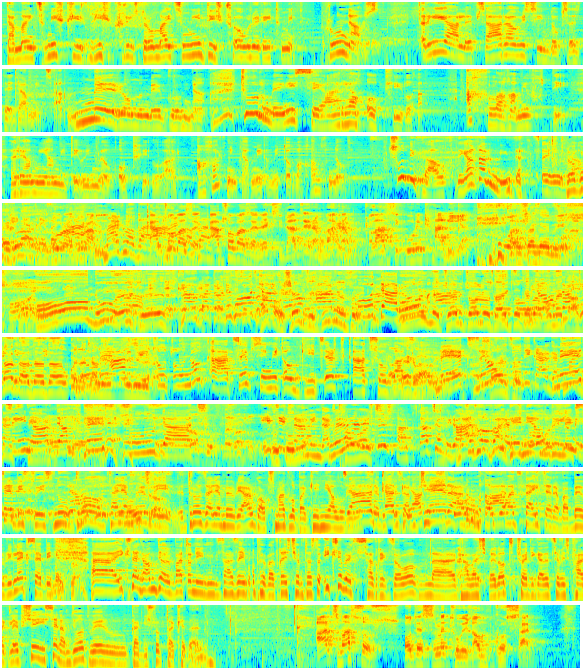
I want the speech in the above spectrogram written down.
და მაინც მიხქիր მიხქრის დრო მაინც მიდის ჩვეული რითმით. ბრუნავს ტრიალებს არავის ინდობს ეს დედამიწა. მე რომ მეგონა თურმე ისე არა ყოფილა ახლა მივხვდი რა მიამიტი ვინმე ყოფილვარ აღარ მინდა მე ამიტომ ახალხნო ცუდი გავხდი აღარ მინდა წერა როგორ ეხლა გეკადრება ზურა ზურა მადლობა კაცობაზე კაცობაზე რექსი დაწერა მაგრამ კლასიკური ხალია დასაგები ო ნუ ეს ეს. ქალბატონებს თაკო შენ ძიძინოს ხოდა რომ ой მე ჩემი ძოლო დაიკოკება ხომე და და და და ყველა კალი არ ვიწუწუნო კაცებს იმიტომ გიწერთ კაცობაზე. მე საერთოდ. წუნი კარგად მე მაგ წინ არ დამხდეს ცუდად. იცით რა მინდა მე გთხოვოთ ერთვის ხარ კაცები რა მადლობა გენიალური ლექსებისთვის. ნუ დრო ძალიან ბევრი, დრო ძალიან ბევრი არ გვაქვს. მადლობა გენიალური ლექსებისთვის. ჯერა რომ ყავაც დაიწერება ბევრი ლექსები. აა იქიდან გამომდინარე ბატონი ზაზე იმყოფება დღეს ჩემთან, რომ იქნება ერთი სადღეგრძელო გავაჟღეროთ ჩვენი გადაცემის ფარგლებში. ისე ნამდვილად ვერ გაგიშვებთ აქედან. არც მახსოვს ოდესმე თუ ვიყავ მგოსანი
